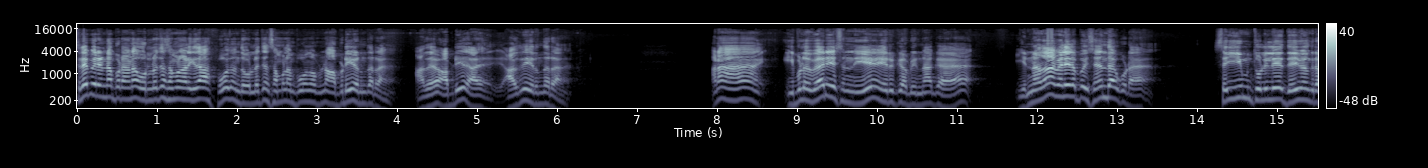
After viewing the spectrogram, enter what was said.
சில பேர் என்ன பண்ணுறாங்கன்னா ஒரு லட்சம் சம்பளம் கிடைக்குதா? போதும் இந்த ஒரு லட்சம் சம்பளம் போதும் அப்படின்னா அப்படியே இருந்துடுறாங்க. அதை அப்படியே அதுவே இருந்துடுறாங்க. ஆனால் இவ்வளோ வேரியேஷன் ஏன் இருக்குது அப்படின்னாக்க என்னதான் வெளியில் போய் சேர்ந்தால் கூட செய்யும் தொழிலே தெய்வங்கிற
